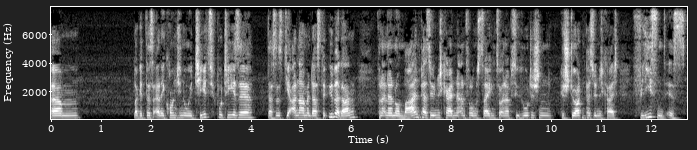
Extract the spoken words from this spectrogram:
Ähm, da gibt es eine Kontinuitätshypothese. Das ist die Annahme, dass der Übergang von einer normalen Persönlichkeit in Anführungszeichen zu einer psychotischen, gestörten Persönlichkeit fließend ist.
